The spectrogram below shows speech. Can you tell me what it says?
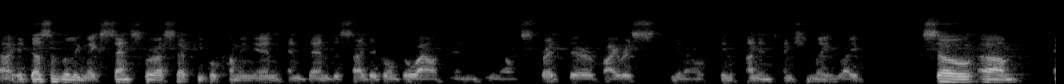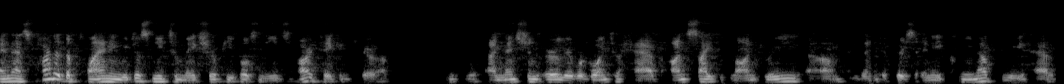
Uh, it doesn't really make sense for us to have people coming in and then decide they're going to go out and you know spread their virus you know in, unintentionally, right? So um, and as part of the planning, we just need to make sure people's needs are taken care of. I mentioned earlier we're going to have on-site laundry, um, and then if there's any cleanup, we have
